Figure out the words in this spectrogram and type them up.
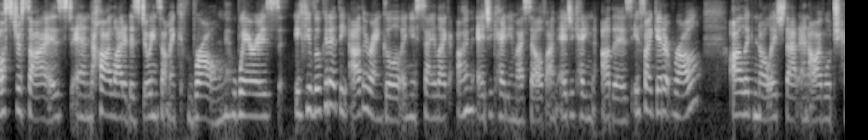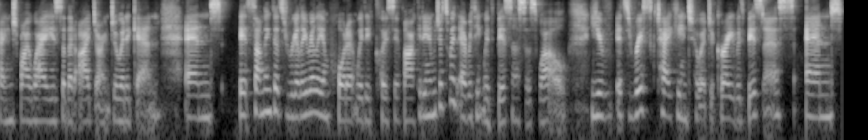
ostracized and highlighted as doing something wrong. Whereas if you look at it the other angle and you say, like, I'm educating myself, I'm educating others, if I get it wrong, I'll acknowledge that and I will change my ways so that I don't do it again. And it's something that's really really important with inclusive marketing just with everything with business as well you it's risk taking to a degree with business and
